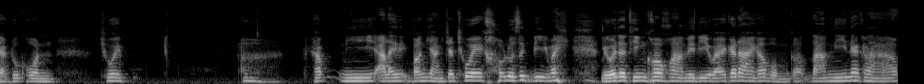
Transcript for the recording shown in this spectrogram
จากทุกคนช่วยเออครับ มีอะไรบางอย่างจะช่วยเขารู้สึกดีไหม หรือว่าจะทิ้งข้อความดีๆไว้ก็ได้ครับผมก็ตามนี้นะครับ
